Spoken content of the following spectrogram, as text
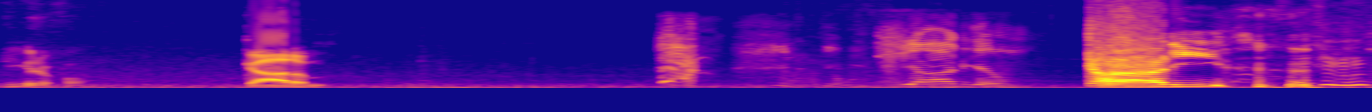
Beautiful. Got him. Got him. Got him.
